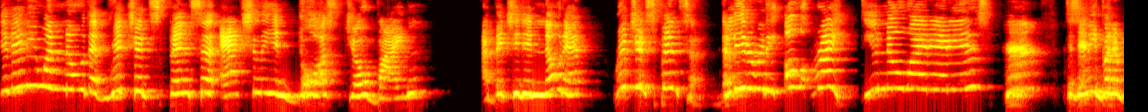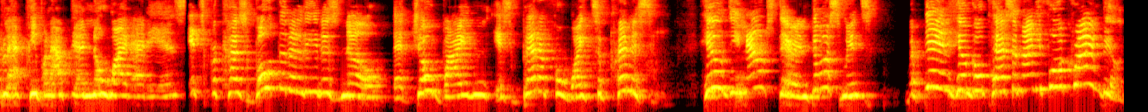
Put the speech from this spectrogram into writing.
Did anyone know that Richard Spencer actually endorsed Joe Biden? I bet you didn't know that. Richard Spencer, the leader of the alt right. Do you know why that is? Hmm? Does anybody black people out there know why that is? It's because both of the leaders know that Joe Biden is better for white supremacy. He'll denounce their endorsements, but then he'll go pass a 94 crime bill.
